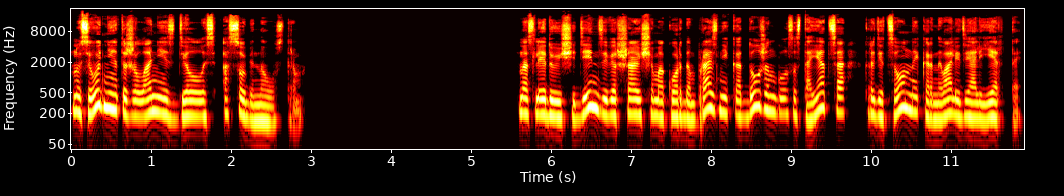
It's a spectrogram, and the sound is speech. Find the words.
но сегодня это желание сделалось особенно острым. На следующий день завершающим аккордом праздника должен был состояться традиционный карнавале ди Альерте.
